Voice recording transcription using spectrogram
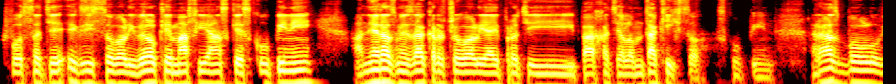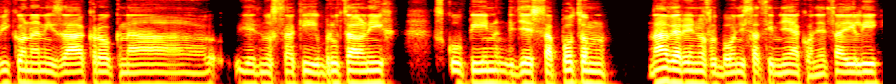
v podstate existovali veľké mafiánske skupiny a neraz sme zakročovali aj proti páchateľom takýchto skupín. Raz bol vykonaný zákrok na jednu z takých brutálnych skupín, kde sa potom na verejnosť, lebo oni sa tým nejako netajili,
